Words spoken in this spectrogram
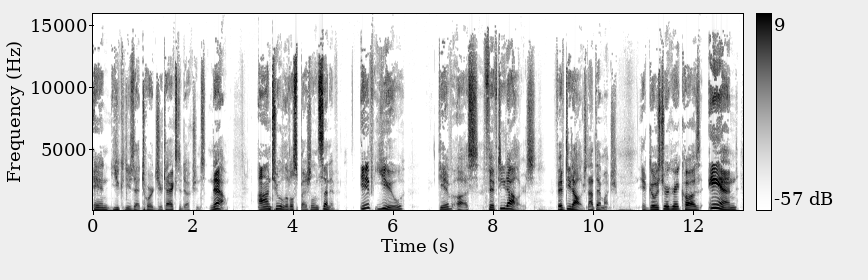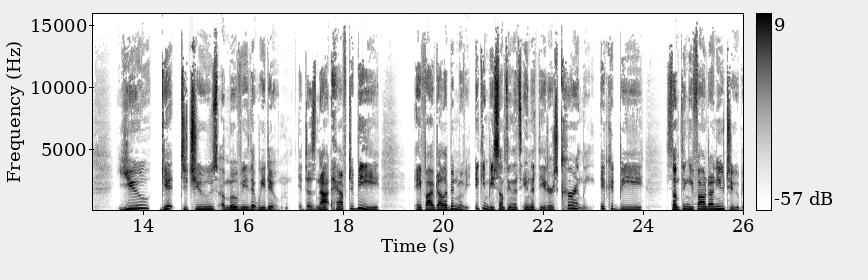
and you can use that towards your tax deductions. Now, on to a little special incentive if you give us $50, $50, not that much, it goes to a great cause, and you get to choose a movie that we do. It does not have to be a $5 bin movie. It can be something that's in the theaters currently. It could be something you found on YouTube.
